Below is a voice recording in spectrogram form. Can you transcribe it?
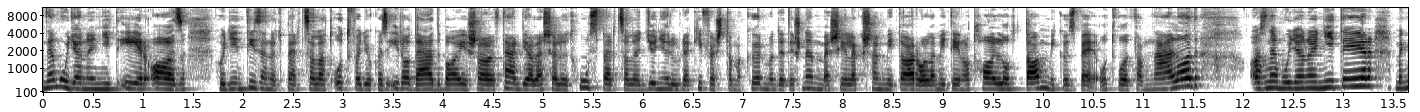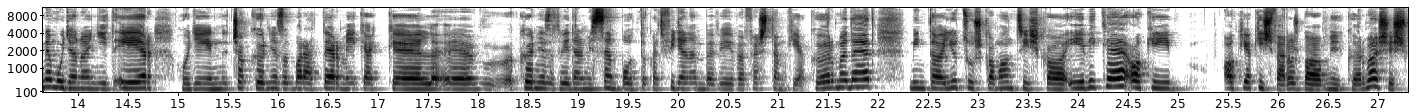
nem ugyanannyit ér az, hogy én 15 perc alatt ott vagyok az irodádba, és a tárgyalás előtt 20 perc alatt gyönyörűre kifestem a körmödet, és nem mesélek semmit arról, amit én ott hallottam, miközben ott voltam nálad, az nem ugyanannyit ér, meg nem ugyanannyit ér, hogy én csak környezetbarát termékekkel, környezetvédelmi szempontokat figyelembe véve festem ki a körmödet, mint a Jucuska Manciska Évike, aki aki a kisvárosban műkörmös, és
